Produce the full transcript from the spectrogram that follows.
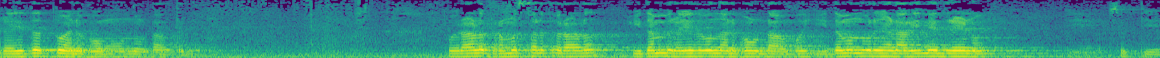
രഹിതത്വ അനുഭവമോ ഒന്നും ഉണ്ടാകത്തില്ല. ഒരാൾ ബ്രഹ്മസ്ഥലത്ത് ഒരാൾ ഇതം രഹിതമെന്ന അനുഭവം ഉണ്ടാകുമ്പോൾ ഇതം എന്ന് പറഞ്ഞാൽ അറിയുന്ന എന്തിനാണ് ശുക്തിയെ.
